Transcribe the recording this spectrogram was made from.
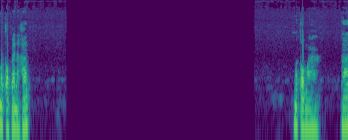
มาต่อไปนะครับมาต่อมาได้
